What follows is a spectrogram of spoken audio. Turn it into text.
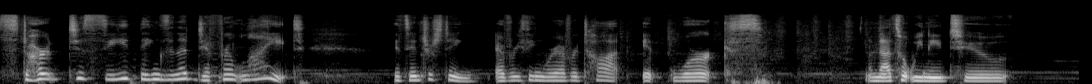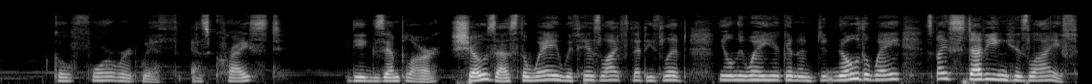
start to see things in a different light. It's interesting. Everything we're ever taught, it works. And that's what we need to go forward with as Christ the exemplar shows us the way with his life that he's lived. The only way you're going to know the way is by studying his life.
